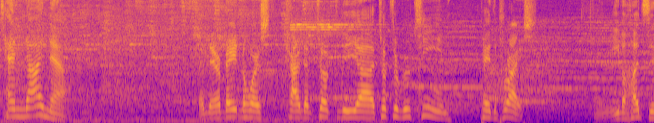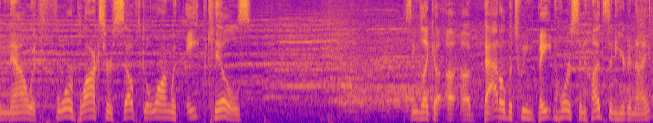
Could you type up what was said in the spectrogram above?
10-9 now. And there, Batenhorst kind of took the uh, took the routine, paid the price. And Eva Hudson now with four blocks herself to go along with eight kills. Seems like a, a, a battle between Batenhorst and Hudson here tonight.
